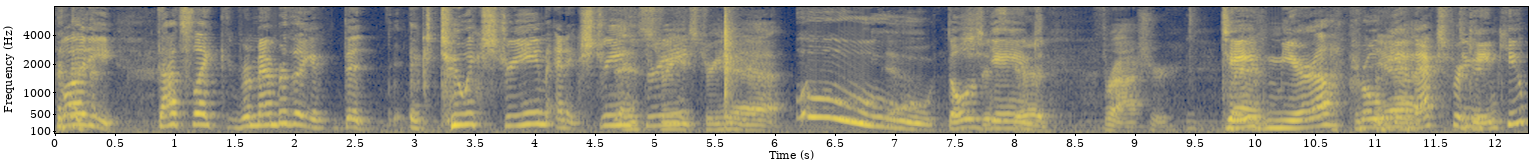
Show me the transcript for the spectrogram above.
buddy, that's like remember the the two extreme and extreme And three. Extreme, Extreme, yeah. Ooh, those Shit's games. good. Thrasher. Dave Man. Mirra Pro Yeah. BMX for Dude. GameCube.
